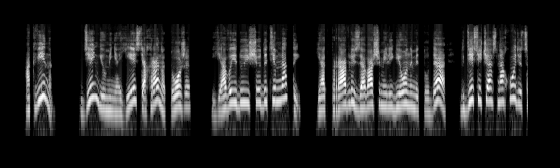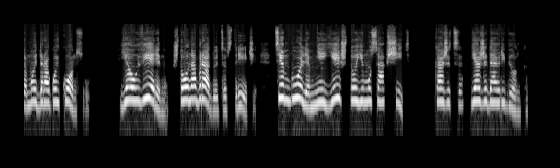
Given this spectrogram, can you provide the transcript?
Аквина? Деньги у меня есть, охрана тоже. Я выйду еще до темноты и отправлюсь за вашими легионами туда, где сейчас находится мой дорогой консул. Я уверена, что он обрадуется встрече, тем более мне есть что ему сообщить. Кажется, я ожидаю ребенка.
